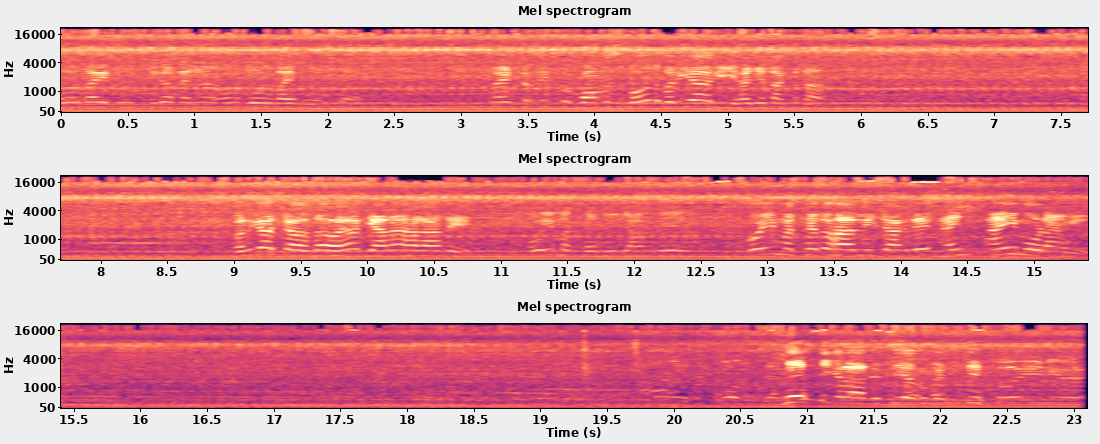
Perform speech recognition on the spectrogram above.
4x2 ਸੀਗਾ ਪਹਿਲਾਂ ਹੁਣ 4x4 ਦਾ ਟਰੈਕਟਰ ਦੀ ਪਰਫਾਰਮੈਂਸ ਬਹੁਤ ਵਧੀਆ ਆ ਗਈ ਹਜੇ ਤੱਕ ਤਾਂ। ਵਧੀਆ ਚੱਲਦਾ ਹੋਇਆ 11 ਹਲਾਂ ਤੇ। ਕੋਈ ਮੱਥੇ ਨਹੀਂ ਜਾਂਦੇ। ਕੋਈ ਮੱਥੇ ਤੋਂ ਹਾਲ ਨਹੀਂ ਚੱਕਦੇ ਐਂ ਐਂ ਹੀ ਮੋੜਾਂਗੇ। ਬੇਇੱਜ਼ਤੀ ਕਰਾ ਦਿੱਤੀ ਆ ਤੂੰ ਮੇਰੀ। ਕੋਈ ਨਹੀਂ ਵੀਰ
